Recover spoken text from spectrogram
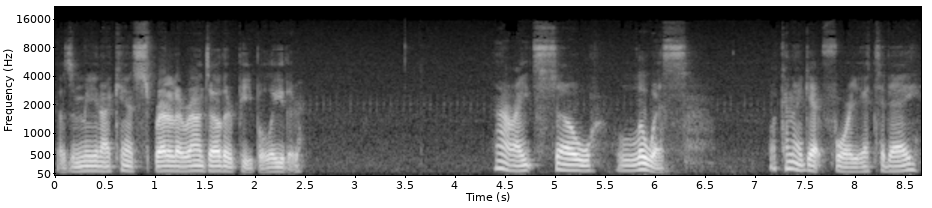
Doesn't mean I can't spread it around to other people either. Alright, so, Louis, what can I get for you today?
